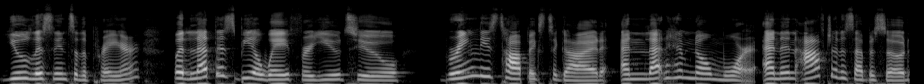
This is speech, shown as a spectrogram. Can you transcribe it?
you listening to the prayer, but let this be a way for you to bring these topics to God and let Him know more. And then after this episode,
